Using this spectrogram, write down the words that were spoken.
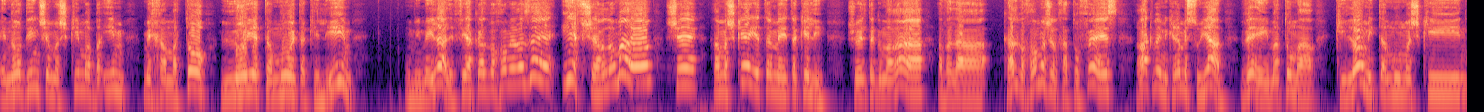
אינו דין שמשקים הבאים מחמתו לא יטמאו את הכלים? וממילא, לפי הקל וחומר הזה, אי אפשר לומר שהמשקה יטמא את הכלים. שואלת הגמרא, אבל קל וחומר שלך תופס רק במקרה מסוים, ואימה תאמר, כי לא מטמאו משכין,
